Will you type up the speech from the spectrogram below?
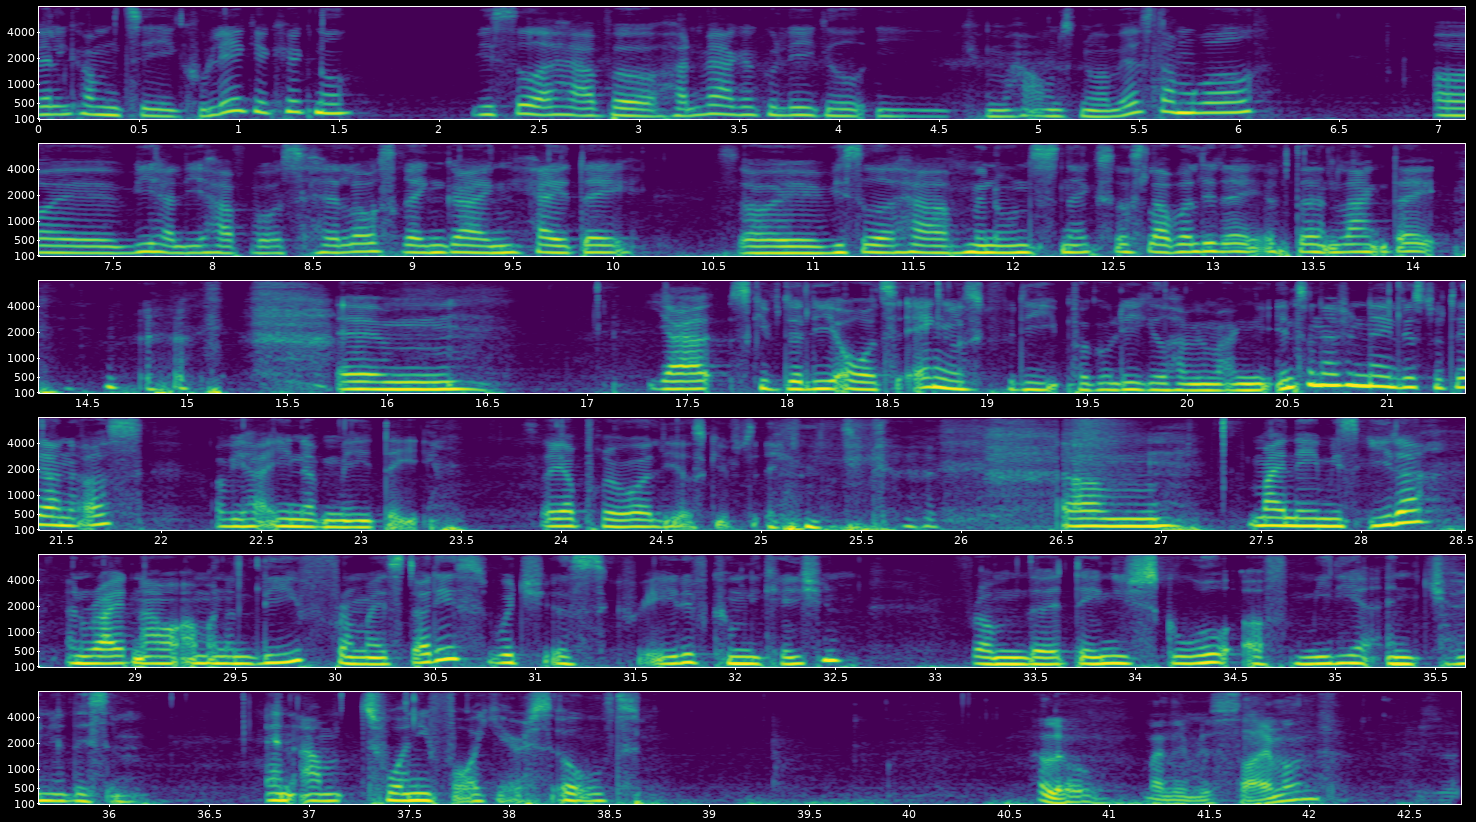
Velkommen til kollegiekøkkenet. Vi sidder her på håndværkerkollegiet i Københavns Nordvestområde, og øh, vi har lige haft vores halvårsrengøring her i dag, så øh, vi sidder her med nogle snacks og slapper lidt af efter en lang dag. øhm, jeg skifter lige over til engelsk, fordi på kollegiet har vi mange internationale studerende også, og vi har en af dem med i dag. Så jeg prøver lige at skifte engelsk. um, my name is Ida, and right now I'm on a leave from my studies, which is creative communication from the Danish School of Media and Journalism. And I'm 24 years old. Hello, my name is Simon.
